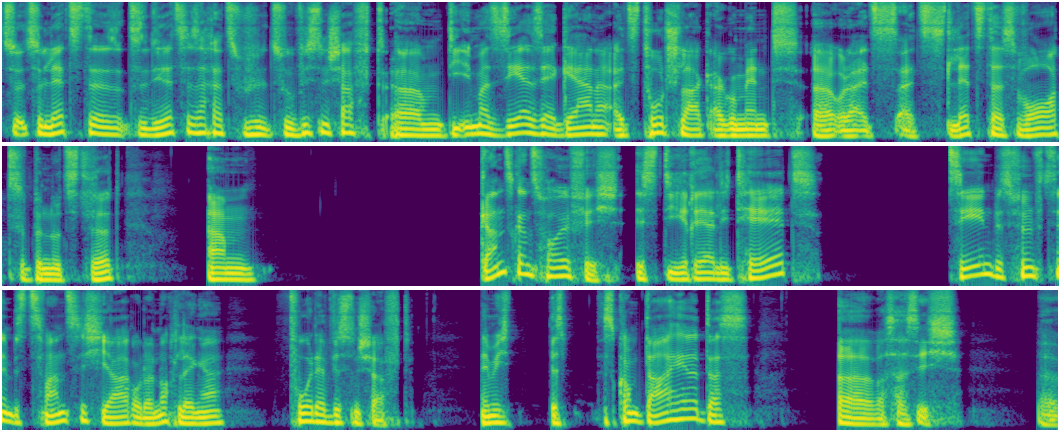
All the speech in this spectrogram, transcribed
zu, zu, letzte, zu die letzte Sache zu, zu Wissenschaft, ähm, die immer sehr, sehr gerne als Totschlagargument äh, oder als, als letztes Wort benutzt wird. Ähm, ganz, ganz häufig ist die Realität 10 bis 15 bis 20 Jahre oder noch länger vor der Wissenschaft. Nämlich, es, es kommt daher, dass, äh, was weiß ich, äh,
